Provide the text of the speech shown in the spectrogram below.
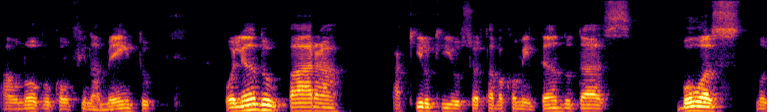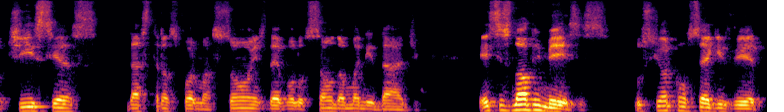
ao novo confinamento. Olhando para aquilo que o senhor estava comentando das boas notícias, das transformações, da evolução da humanidade. Esses nove meses, o senhor consegue ver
